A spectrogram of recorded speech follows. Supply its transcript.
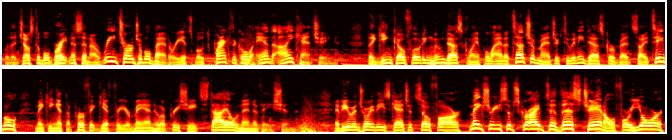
With adjustable brightness and a rechargeable battery, it's both practical and eye-catching. The Gingko Floating Moon Desk Lamp will add a touch of magic to any desk or bedside table, making it the perfect gift for your man who appreciates style and innovation. If you enjoy these gadgets so far, make sure you subscribe to this channel for your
